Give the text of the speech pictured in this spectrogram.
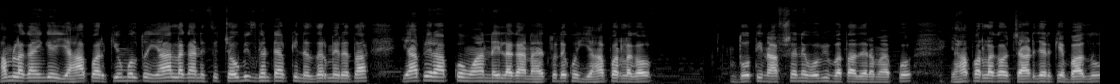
हम लगाएँगे यहाँ पर, क्यों बोलते यहाँ लगाने से 24 घंटे आपकी नज़र में रहता, या फिर आपको वहाँ नहीं लगाना है तो देखो यहाँ पर लगाओ। दो तीन ऑप्शन है, वो भी बता दे रहा मैं आपको। यहाँ पर लगाओ चार्जर के बाजू,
